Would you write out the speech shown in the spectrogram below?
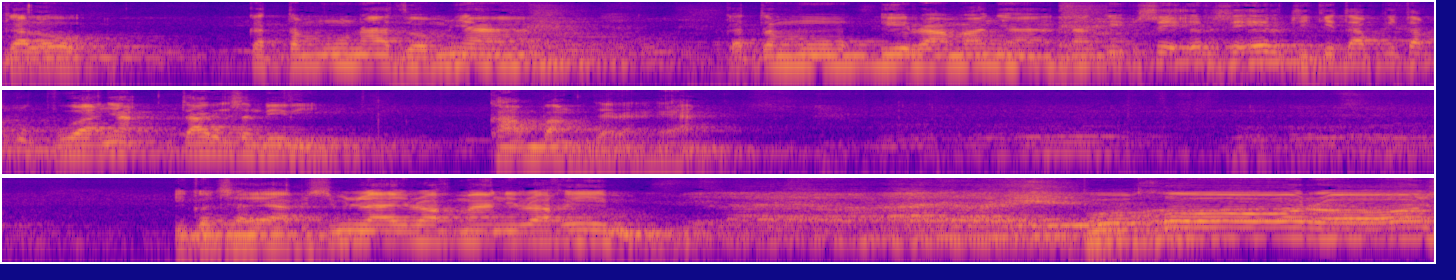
kalau ketemu nazomnya ketemu iramanya nanti seir-seir di kitab-kitab itu banyak cari sendiri. Gampang ya. Ikut saya. Bismillahirrahmanirrahim, Bismillahirrahmanirrahim. Bukhoro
